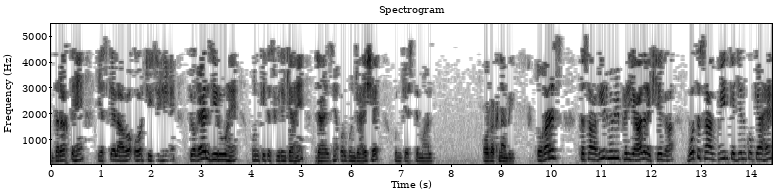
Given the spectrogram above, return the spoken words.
درخت ہیں، اس کے علاوہ اور چیزیں ہیں جو غیر زی روح ہیں، ان کی تصویریں کیا ہیں؟ جائز ہیں اور گنجائش ہے ان کے استعمال۔ اور رکھنا بھی۔ تو غرض تصاویر میں بھی پھر یاد رکھیے گا وہ تصاویر کے جن کو کیا ہے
